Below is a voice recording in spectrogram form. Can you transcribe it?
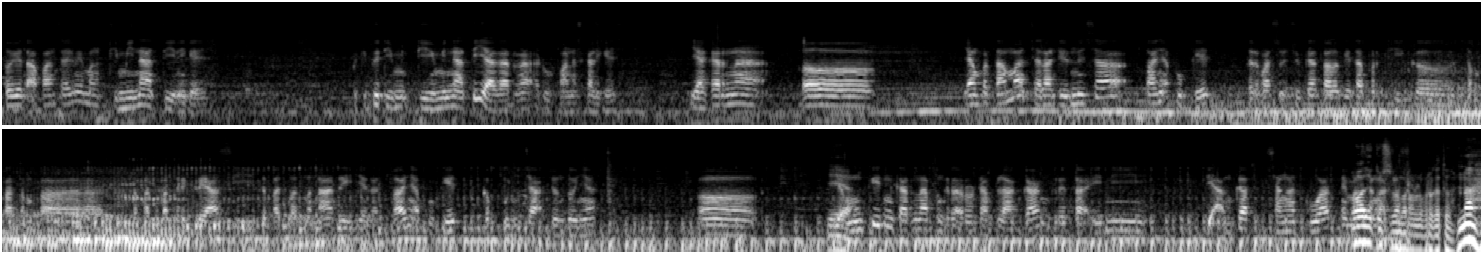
Toyota Avanza ini memang diminati nih guys. Begitu di- diminati ya karena aduh panas sekali guys. Ya karena eh, yang pertama jalan di Indonesia banyak bukit termasuk juga kalau kita pergi ke tempat-tempat tempat-tempat rekreasi tempat-tempat menarik ya kan? Banyak bukit ke puncak contohnya. Eh, ya Iya. mungkin karena penggerak roda belakang kereta ini dianggap sangat kuat memang Waalaikumsalam warahmatullahi wabarakatuh. Nah,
